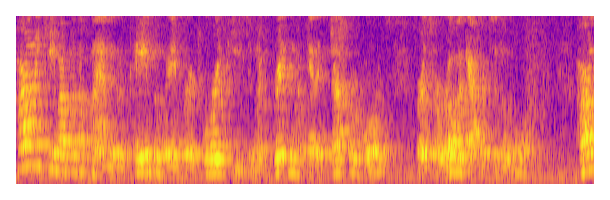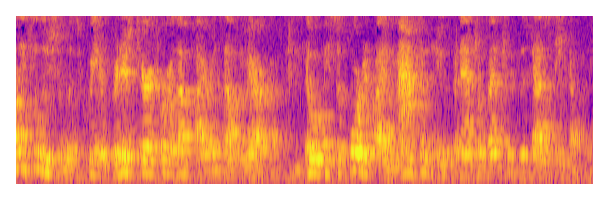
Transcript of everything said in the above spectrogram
Harley came up with a plan that would pave the way for a Tory peace in which Britain would get its just rewards for its heroic efforts in the war. Harley's solution was to create a British territorial empire in South America that would be supported by a massive new financial venture, the South Sea Company.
